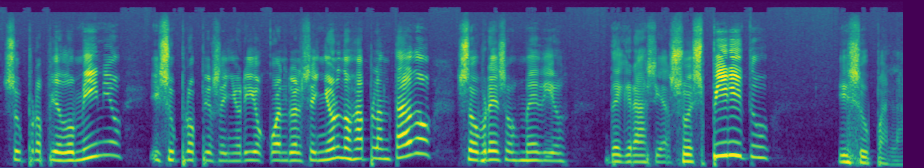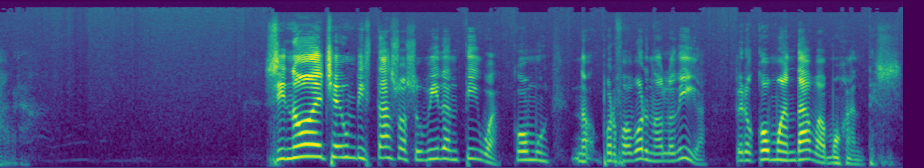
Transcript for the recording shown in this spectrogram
su propio dominio y su propio señorío. Cuando el Señor nos ha plantado sobre esos medios de gracia, su espíritu y su palabra. Si no eche un vistazo a su vida antigua, ¿cómo? No, por favor no lo diga, pero ¿cómo andábamos antes?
